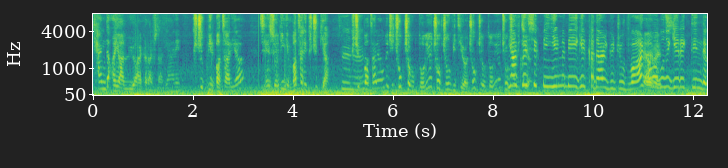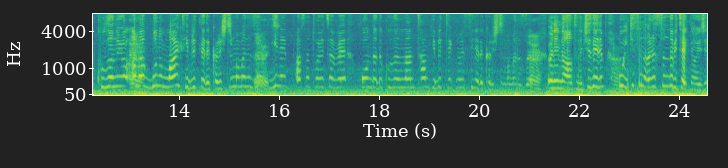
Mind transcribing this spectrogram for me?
kendi ayarlıyor arkadaşlar. Yani küçük bir batarya senin söylediğin gibi batarya küçük ya. Hı hı. Küçük batarya olduğu için çok çabuk doluyor, çok çabuk bitiyor. Çok çabuk doluyor, çok çabuk bitiyor. Yaklaşık bir 20 beygir kadar gücü var ama Evet. bunu gerektiğinde kullanıyor Evet. ama bunu mild hibritle de karıştırmamanızı Evet. yine aslında Toyota ve Honda'da kullanılan tam hibrit teknolojisiyle de karıştırmamanızı Evet. önemli altını çizelim. Evet. Bu ikisinin arasında bir teknoloji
